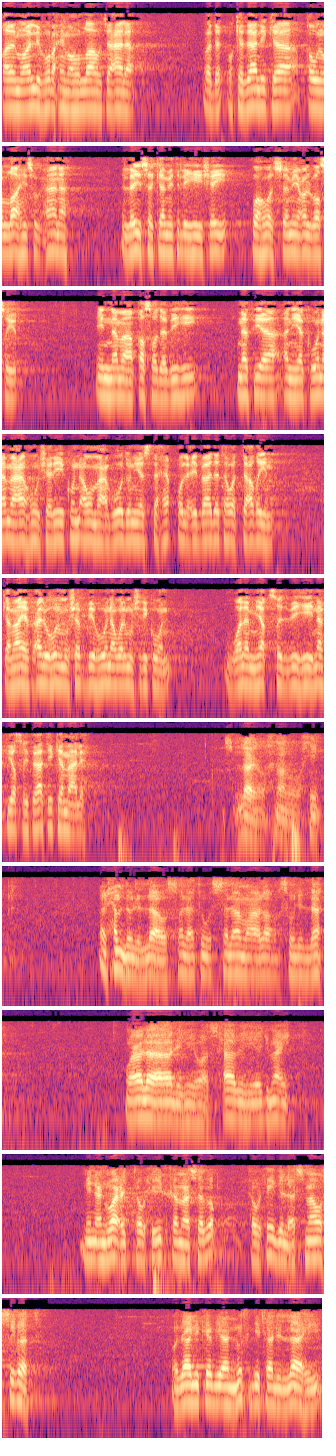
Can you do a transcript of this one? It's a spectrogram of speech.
قال المؤلف رحمه الله تعالى وكذلك قول الله سبحانه ليس كمثله شيء وهو السميع البصير. إنما قصد به نفي أن يكون معه شريك أو معبود يستحق العبادة والتعظيم كما يفعله المشبهون والمشركون ولم يقصد به نفي صفات كماله. بسم الله الرحمن الرحيم. الحمد لله والصلاة والسلام على رسول الله وعلى آله وأصحابه أجمعين. من أنواع التوحيد كما سبق توحيد الأسماء والصفات وذلك بأن نثبت لله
